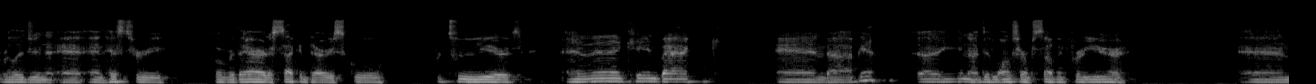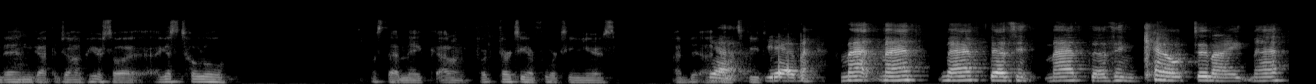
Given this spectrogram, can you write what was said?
religion, and, and history over there at a secondary school for two years, and then came back and uh, yeah, uh, you know, I did long-term subbing for a year, and then got the job here. So I, I guess total, what's that make? I don't know, 13 or 14 years. I've been, yeah, I've been yeah. Math, math, math doesn't, math doesn't count tonight. Math,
